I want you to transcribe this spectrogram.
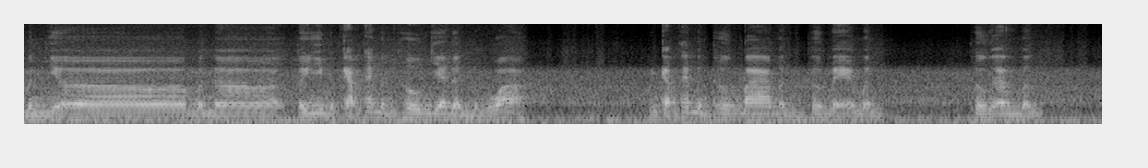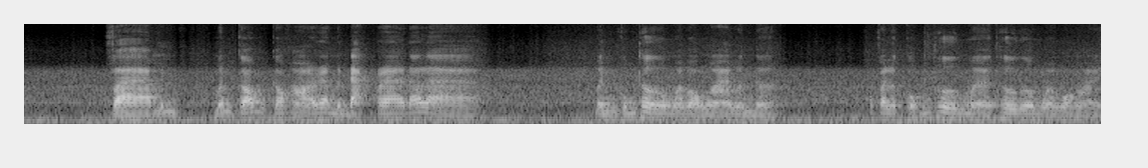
mình uh, mình uh, tự nhiên mình cảm thấy mình thương gia đình mình quá. Mình cảm thấy mình thương ba mình thương mẹ mình thương anh mình. Và mình mình có một câu hỏi ra mình đặt ra đó là mình cũng thương ông ngoại bà ngoại mình nữa. Không phải là cũng thương mà thương ông ngoại bà ngoại.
